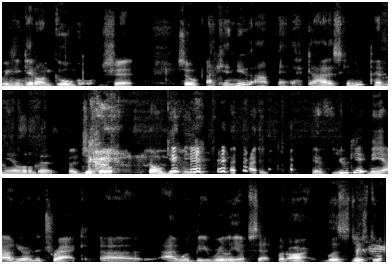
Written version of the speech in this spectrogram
We can get on Google. Shit. So, uh, can you, uh, goddess? Can you pimp me a little bit? Uh, just so, don't get me. I, I, if you get me out here on the track, uh, I would be really upset. But all right, let's just do it.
